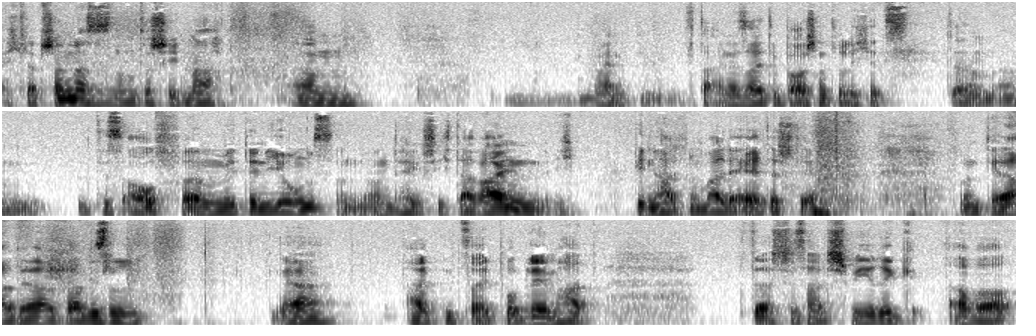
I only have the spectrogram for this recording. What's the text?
Ich glaube schon, dass es einen Unterschied macht. Ähm, mein, auf der einen Seite baust du natürlich jetzt ähm, ähm, das auf ähm, mit den Jungs und, und hängst dich da rein. Ich bin halt nun mal der Älteste und der, der da ein bisschen ja, halt ein Zeitproblem hat, da ist es halt schwierig. Aber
